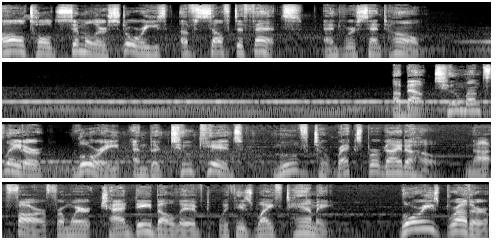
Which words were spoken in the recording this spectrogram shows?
All told similar stories of self defense and were sent home. About two months later, Lori and the two kids moved to Rexburg, Idaho, not far from where Chad Daybell lived with his wife Tammy. Lori's brother,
